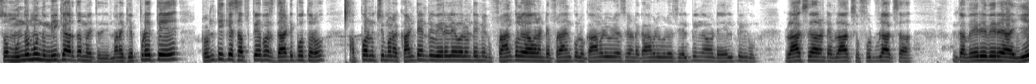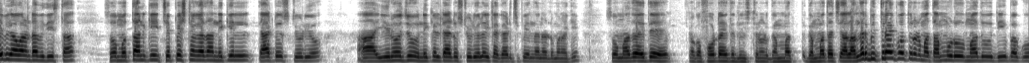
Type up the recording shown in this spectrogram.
సో ముందు ముందు మీకే అర్థమవుతుంది. మనకి ఎప్పుడైతే ట్వంటీ కే సబ్స్క్రైబర్స్ దాటిపోతారో అప్పటి నుంచి మన కంటెంట్ వేరే లెవెల్ ఉంటే మీకు ఫ్రాంకులు కావాలంటే ఫ్రాంకులు కామెడీ వీడియోస్ కావాలంటే కామెడీ వీడియోస్ హెల్పింగ్ కావాలంటే హెల్పింగ్ వ్లాగ్స్ కావాలంటే వ్లాగ్స్ ఫుడ్ వ్లాగ్సా ఇంకా వేరే వేరే ఏవి కావాలంటే అవి తీస్తా. సో మొత్తానికి చెప్పేసిన కదా నిఖిల్ టాటూ స్టూడియో. ఈరోజు నిఖిల్ టాటూ స్టూడియోలో ఇట్లా గడిచిపోయింది అన్నట్టు మనకి. సో మధు అయితే ఒక ఫోటో అయితే దించుతున్నాడు గమ్మత్ గమ్మత్ వచ్చి వాళ్ళందరూ బిత్తిరైపోతున్నాడు మా తమ్ముడు మధు దీపకు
